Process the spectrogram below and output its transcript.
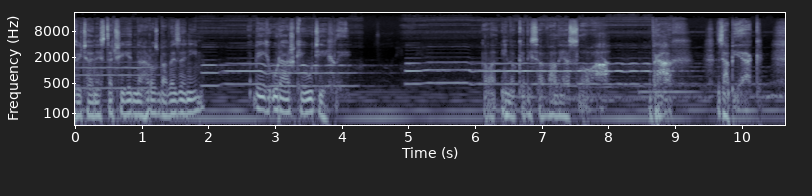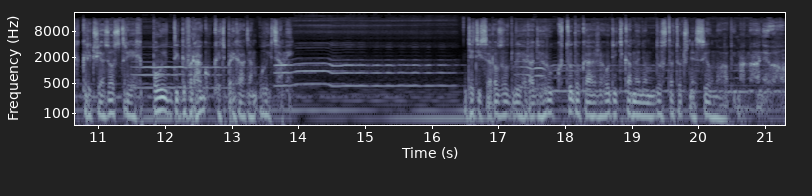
Zvyčajne stačí jedna hrozba väzením, aby ich urážky utíchli. Ale inokedy sa valia slova. Vrah, zabijak, kričia zo striech, pojdi k vragu, keď prechádzam ulicami. Deti sa rozhodli hrať hru, kto dokáže hodiť kameňom dostatočne silno, aby ma nahneval.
